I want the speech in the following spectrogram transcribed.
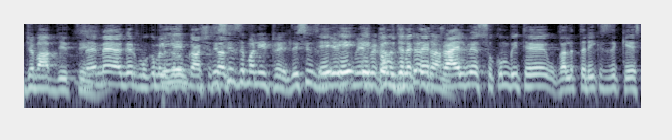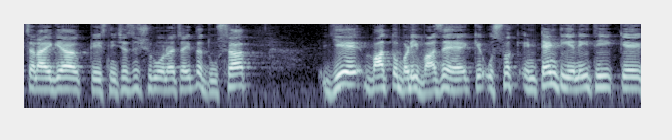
जवाब देते हैं। मैं- अगर मुकम्मल करूँ, Kashif this is money trail this is एक तो मुझे लगता है ट्रायल में सुकुम भी थे गलत तरीके से केस चलाया गया केस नीचे से शुरू होना चाहिए था दूसरा ये बात तो बड़ी वाजह है कि उस वक्त इंटेंट ये नहीं थी कि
